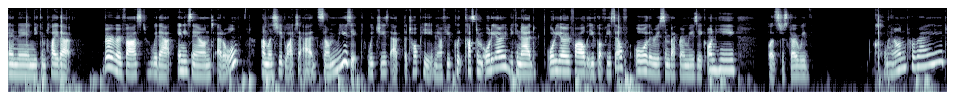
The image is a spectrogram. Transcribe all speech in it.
and then you can play that very very fast without any sound at all unless you'd like to add some music which is at the top here. Now if you click custom audio you can add audio file that you've got for yourself or there is some background music on here. Let's just go with clown parade.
